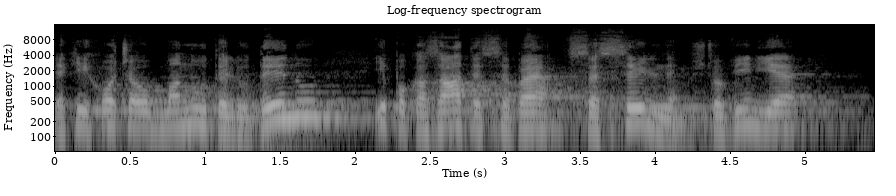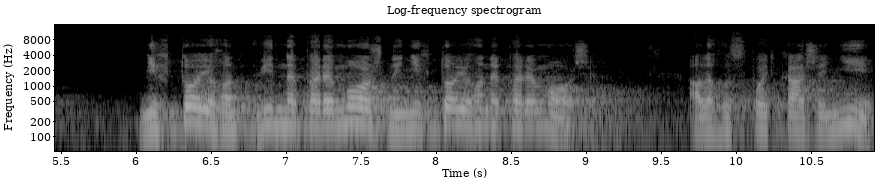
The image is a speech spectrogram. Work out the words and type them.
який хоче обманути людину і показати себе всесильним, що він є ніхто його, він непереможний, ніхто його не переможе. Але Господь каже ні.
